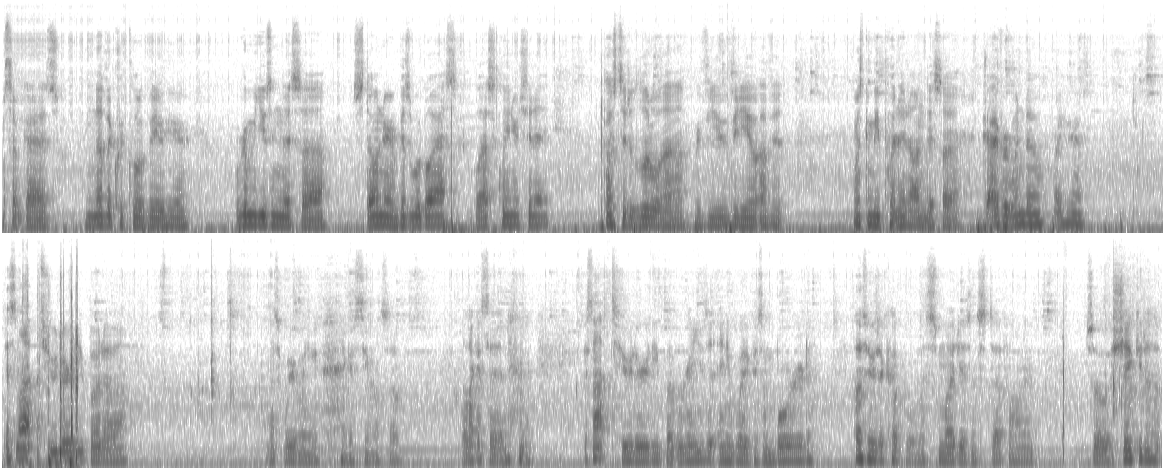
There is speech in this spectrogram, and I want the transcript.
What's up guys? Another quick little video here. We're gonna be using this uh, Stoner Invisible Glass glass cleaner today. Posted a little uh, review video of it. I'm just gonna be putting it on this uh, driver window right here. It's not too dirty, but uh, that's weird when you I can see myself. But like I said, it's not too dirty, but we're gonna use it anyway because I'm bored. Plus there's a couple of smudges and stuff on it. So shake it up.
